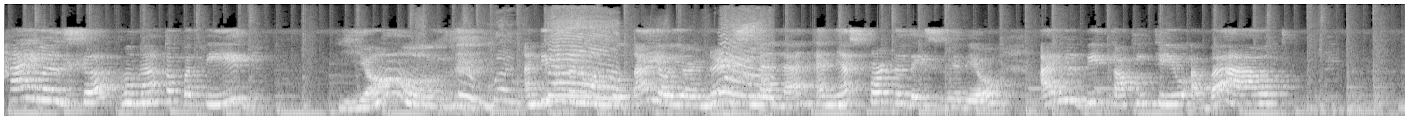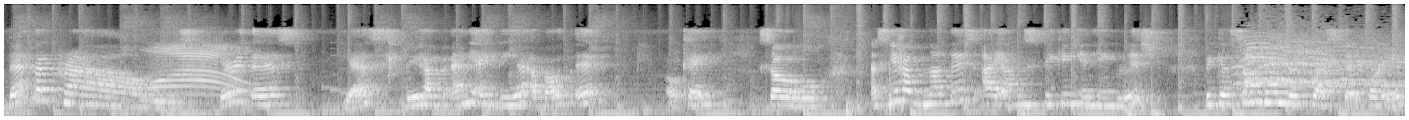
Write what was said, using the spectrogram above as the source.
Hi, what's up mga kapatid? Yon! Andito na naman po tayo, your nurse Lanlan. And yes, for today's video, I will be talking to you about dental crowns. Wow. Here it is. Yes, do you have any idea about it? Okay, so as you have noticed, I am speaking in English because someone requested for it,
